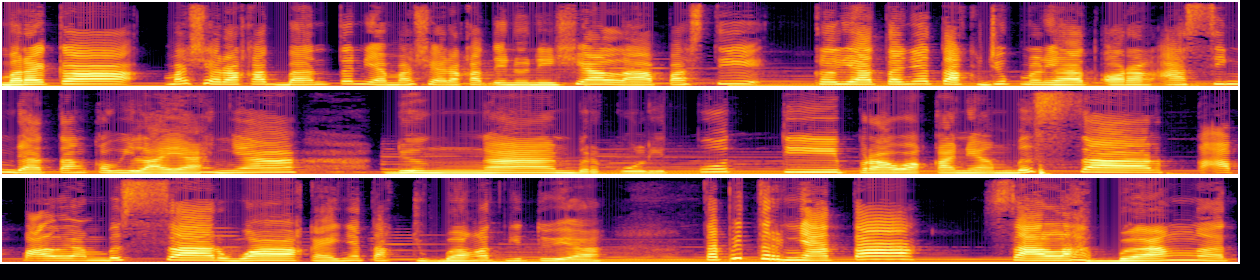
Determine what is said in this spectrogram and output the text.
Mereka masyarakat Banten ya masyarakat Indonesia lah pasti kelihatannya takjub melihat orang asing datang ke wilayahnya dengan berkulit putih, perawakan yang besar, kapal yang besar. Wah, kayaknya takjub banget gitu ya. Tapi ternyata salah banget.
